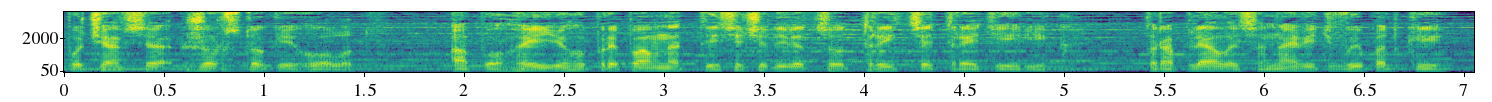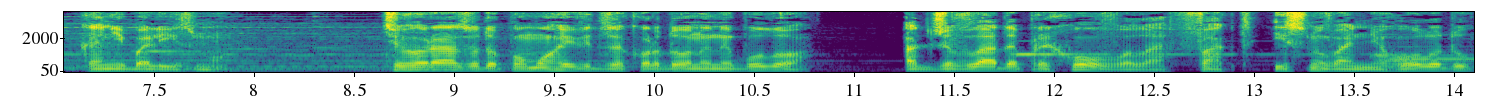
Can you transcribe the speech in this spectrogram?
Почався жорстокий голод. Апогей його припав на 1933 рік. Траплялися навіть випадки канібалізму. Цього разу допомоги від закордону не було, адже влада приховувала факт існування голоду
